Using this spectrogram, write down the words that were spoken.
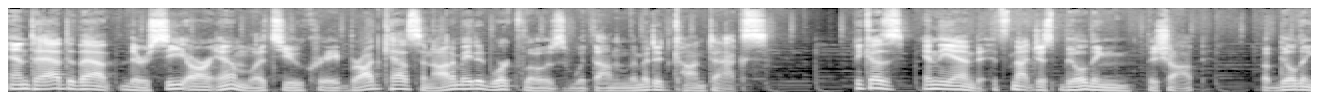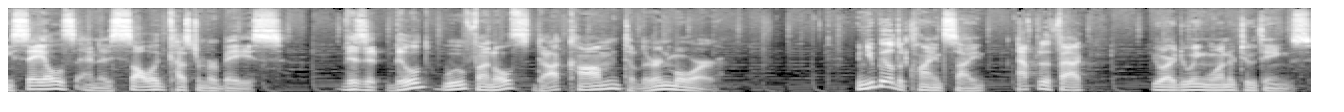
And to add to that, their CRM lets you create broadcasts and automated workflows with unlimited contacts. Because in the end, it's not just building the shop, but building sales and a solid customer base. Visit buildwoofunnels.com to learn more. When you build a client site, after the fact, you are doing one or two things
